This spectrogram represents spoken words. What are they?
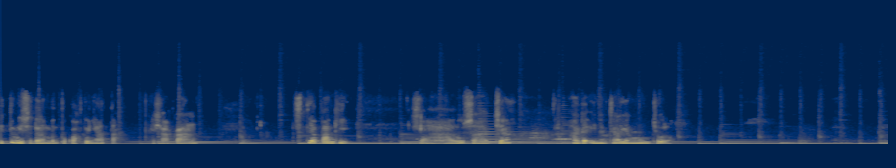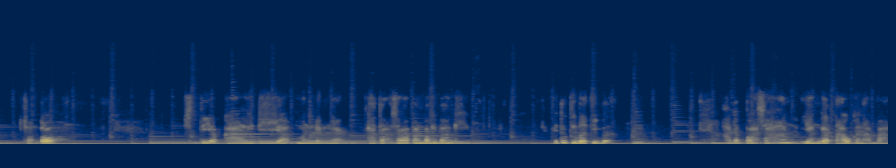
itu bisa dalam bentuk waktu nyata misalkan setiap pagi selalu saja ada inerjal yang muncul Contoh, setiap kali dia mendengar kata sarapan pagi-pagi, itu tiba-tiba ada perasaan yang nggak tahu kenapa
